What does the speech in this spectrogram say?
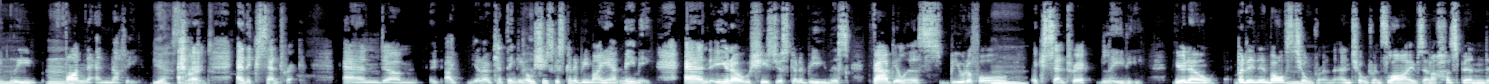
mm, slightly mm, fun and nutty yes Right. and eccentric. And um, I, you know, kept thinking, oh, she's just going to be my Aunt Mimi. And, you know, she's just going to be this fabulous, beautiful, mm, eccentric lady, you know. But it involves mm, children and children's lives and a husband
